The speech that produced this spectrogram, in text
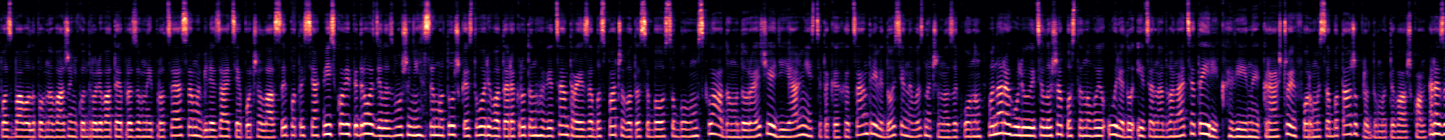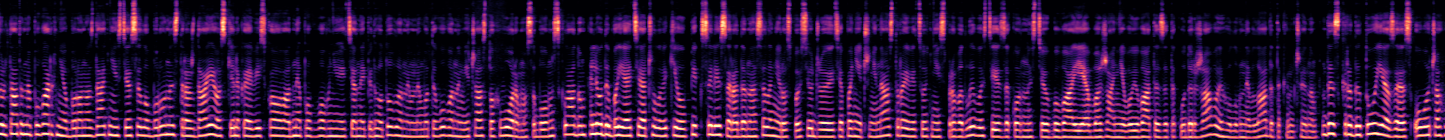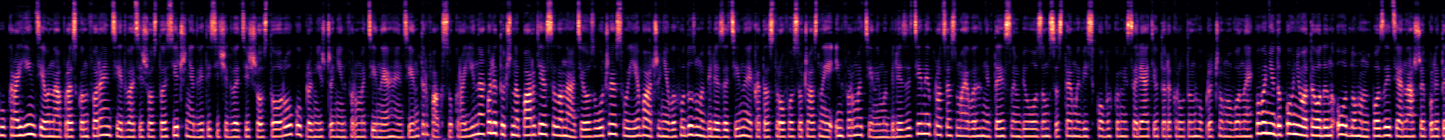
позбавили повноважень контролювати призовний процес. Мобілізація почала сипатися. Військові підрозділи змушені самотужки створювати рекрутингові центри і забезпечувати себе особовим складом. До речі, діяльність таких центрів і досі не визначена законом. Вона регулюється лише постановою уряду, і це на 12-й рік війни. Кращої форми саботажу придумати важко. Результати на поверхні обороноздатність сил оборони страждає, оскільки військова не поповнюється непідготовленим, немотивованим і часто хворим особовим складом. Люди бояться чоловіків у пікселі серед населення розповсюджуються панічні настрої, відсутність справедливості і законності вбиває бажання воювати за таку державу. І головне влада таким чином дискредитує ЗСУ в очах українців на прес-конференції 26 січня 2026 року. Приміщенні інформаційної агенції Інтерфакс Україна політична партія Сила нації озвучує своє бачення виходу з мобілізаційної катастрофи. Сучасний інформаційний мобілізаційний процес має вигняти симбіозом системи військових комісаріатів та рекрутингу. Причому вони повинні доповнювати один одного. Позиція нашої політичної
